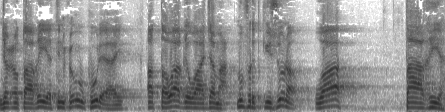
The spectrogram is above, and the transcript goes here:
jamcu طaaqiyatin muxuu uu kuu leeyahay aلطawaaqi waa jamc mufradkiisuna waa طaaqiya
